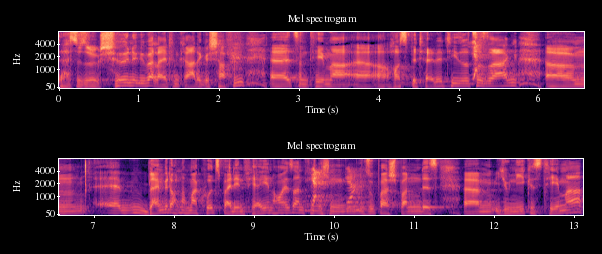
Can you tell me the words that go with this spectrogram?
da hast du so eine schöne Überleitung gerade geschaffen äh, zum Thema äh, Hospitality sozusagen. Ja. Ähm, äh, bleiben wir doch noch mal kurz bei den Ferienhäusern. Finde ja, ich ein gerne. super spannendes, ähm, uniques Thema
